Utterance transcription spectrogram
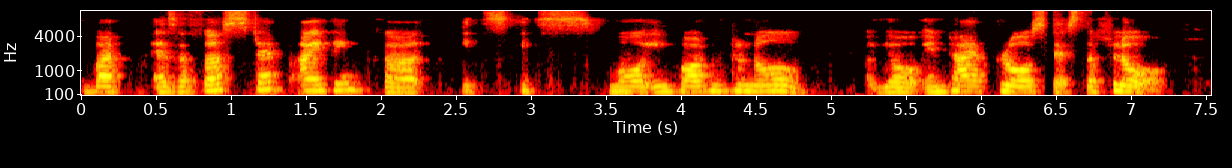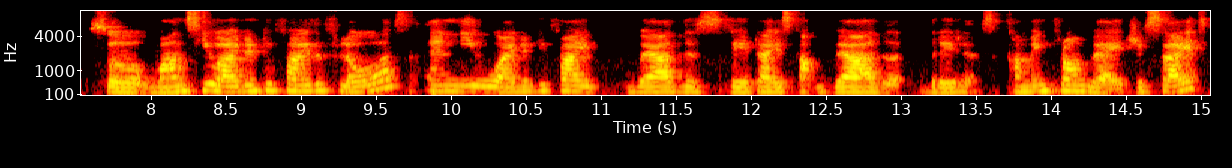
but as a first step, I think uh, it's, it's more important to know your entire process, the flow. So once you identify the flows and you identify where this data is, where the, data is coming from, where it resides,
